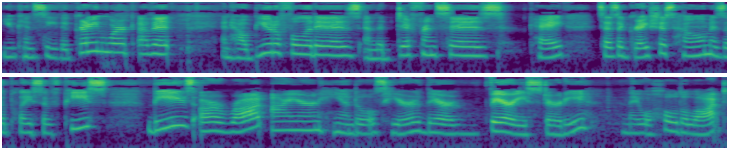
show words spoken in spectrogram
you can see the grain work of it and how beautiful it is and the differences, okay? It says a gracious home is a place of peace. These are wrought iron handles here. They're very sturdy and they will hold a lot.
